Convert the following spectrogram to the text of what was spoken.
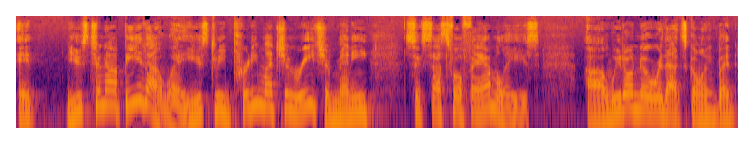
it used to not be that way. It used to be pretty much in reach of many successful families. Uh, we don't know where that's going, but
